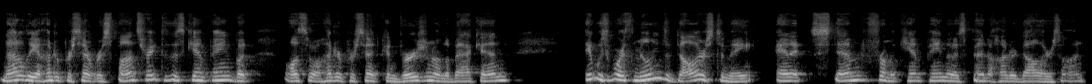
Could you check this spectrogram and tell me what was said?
not only 100% response rate to this campaign, but also 100% conversion on the back end it was worth millions of dollars to me and it stemmed from a campaign that i spent $100 on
